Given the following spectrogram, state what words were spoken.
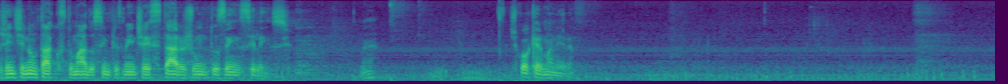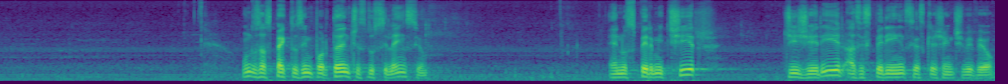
a gente não está acostumado simplesmente a estar juntos em silêncio. Né? De qualquer maneira. Um dos aspectos importantes do silêncio é nos permitir digerir as experiências que a gente viveu,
